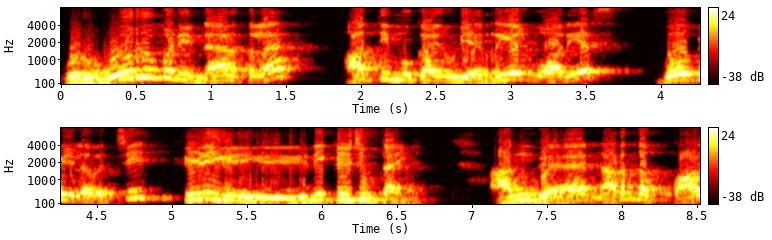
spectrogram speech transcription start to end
ஒரு ஒரு மணி நேரத்துல அதிமுகவினுடைய ரியல் வாரியர்ஸ் கோபியில வச்சு கிழி கிழி கிழிச்சு விட்டாங்க. அங்க நடந்த பல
